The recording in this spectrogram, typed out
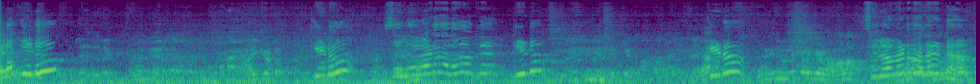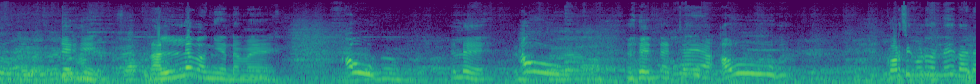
എടാ കിടു. കിടു സുലുവയുടെ തല നോക്ക്. കിടു. കിടു. സുലുവയുടെ തല ഉണ്ടോ ചെരിഞ്ഞ്. നല്ല ഭംഗിയുണ്ടമ്മേ ഔ. അല്ലേ? ഔ. എന്നെ ഔ. കുറച്ചും കൂടെ വന്നേ തല.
